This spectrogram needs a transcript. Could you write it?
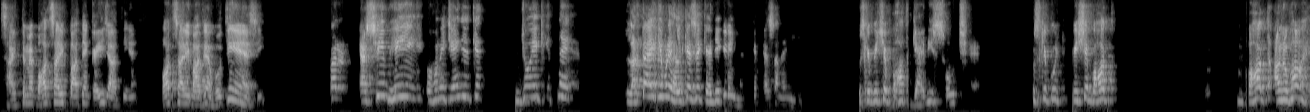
साहित्य में बहुत सारी बातें कही जाती हैं, बहुत सारी बातें होती हैं ऐसी। पर ऐसी भी होनी चाहिए जिनके जो एक इतने लगता है कि बड़े हल्के से कह दी गई है, लेकिन ऐसा नहीं है। उसके पीछे बहुत गहरी सोच है। उसके पीछे बहुत बहुत अनुभव है।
